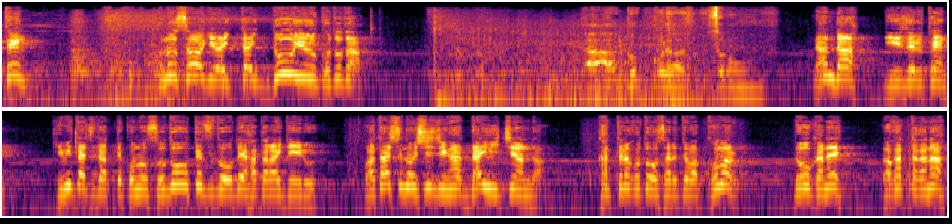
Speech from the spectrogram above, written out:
ィーゼル10この騒ぎは一体どういうことだ？あここれはその。なんだ？ディーゼル10君たちだってこの蘇道鉄道で働いている。私の指示が第一なんだ。勝手なことをされては困る。どうかね？分かったかな？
